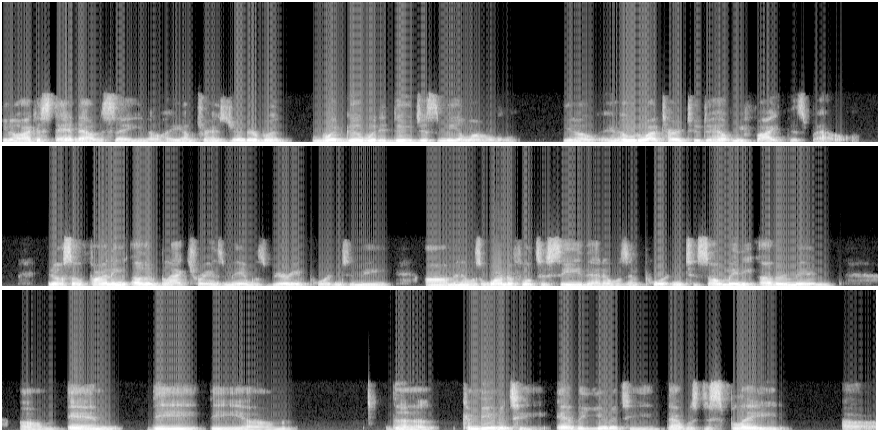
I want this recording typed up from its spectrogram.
You know, I could stand out and say, you know, hey, I'm transgender, but what good would it do just me alone? You know, and who do I turn to to help me fight this battle? You know, so finding other black trans men was very important to me. Um, and it was wonderful to see that it was important to so many other men. Um, and the the um, the community and the unity that was displayed uh,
